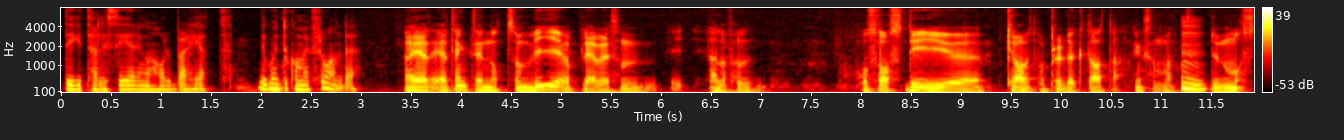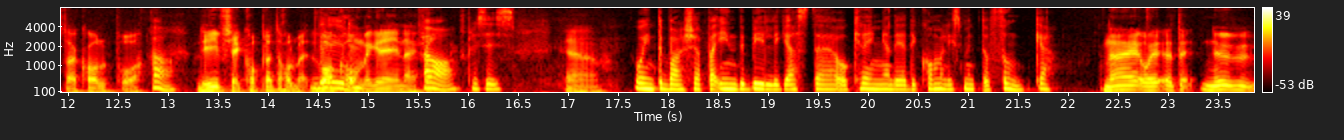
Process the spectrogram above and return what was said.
digitalisering och hållbarhet. Det går inte att komma ifrån det. Ja, jag, jag tänkte något som vi upplever som, i alla fall hos oss, det är ju kravet på produktdata. Liksom att Mm. Du måste ha koll på, Ja, det är i och för sig kopplat till hållbarhet, Det var kommer grejerna ifrån? ja precis. Eh, Och inte bara köpa in det billigaste och kränga det. Det kommer liksom inte att funka. nej, och ett, nu,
